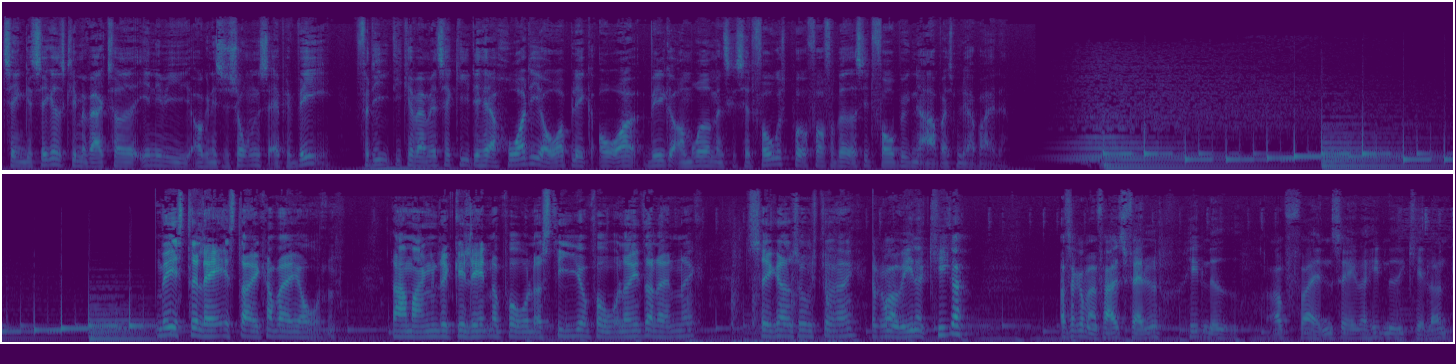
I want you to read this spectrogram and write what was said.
tænke sikkerhedsklimaværktøjet ind i organisationens APV, fordi de kan være med til at give det her hurtige overblik over, hvilke områder man skal sætte fokus på for at forbedre sit forebyggende arbejdsmiljøarbejde. Mest det lags, der ikke har været i orden. Der er mange der gelænder på, eller stiger på, eller et eller andet, ikke? Sikkerhedsudstyr, ikke? Så kommer vi ind og kigger, og så kan man faktisk falde helt ned op fra anden sal og helt ned i kælderen.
